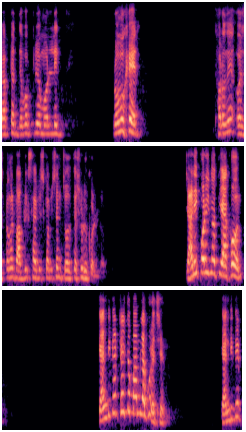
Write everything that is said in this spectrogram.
ডক্টর দেবপ্রিয় মল্লিক প্রমুখের ধরনে West Bengal public service commission চলতে শুরু করল। যারই পরিণতি এখন ক্যান্ডিডেটরাই তো মামলা করেছেন। ক্যান্ডিডেট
